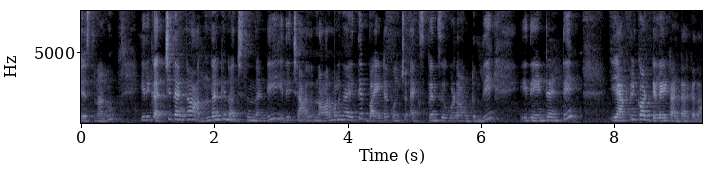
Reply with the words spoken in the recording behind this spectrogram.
చేస్తున్నాను. ఇది ఖచ్చితంగా అందరికీ నచ్చుతుందండి. ఇది చాలా నార్మల్గా అయితే బయట కొంచెం ఎక్స్పెన్సివ్ కూడా ఉంటుంది. ఇది ఏంటంటే యాప్రికాట్ డిలైట్ అంటారు కదా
